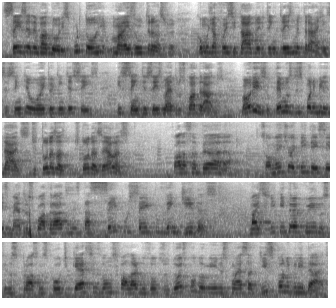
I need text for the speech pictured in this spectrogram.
6 elevadores por torre mais um transfer. Como já foi citado, ele tem três metragens, 68, 86 e 106 metros quadrados. Maurício, temos disponibilidades de todas, as, de todas elas? Fala Santana, somente 86 metros quadrados está 100% vendidas. Mas fiquem tranquilos que nos próximos podcasts vamos falar dos outros dois condomínios com essa disponibilidade.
